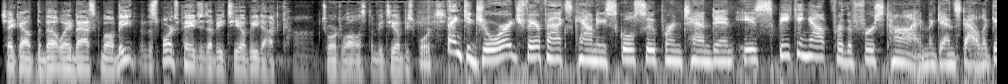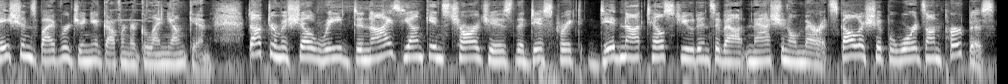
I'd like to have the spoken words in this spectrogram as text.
Check out the Beltway basketball beat at the sports page at WTOP.com. George Wallace, WTOP Sports. Thank you, George. Fairfax County School Superintendent is speaking out for the first time against allegations by Virginia Governor Glenn Youngkin. Dr. Michelle Reid denies Youngkin's charges the district did not tell students about National Merit Scholarship Awards on purpose.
